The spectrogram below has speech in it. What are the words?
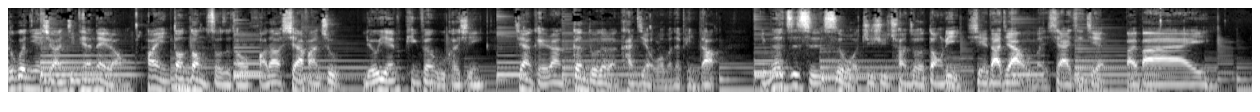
如果你也喜欢今天的内容，欢迎动动手指头滑到下方处留言评分五颗星，这样可以让更多的人看见我们的频道。你们的支持是我继续创作的动力，谢谢大家，我们下一次见，拜拜。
